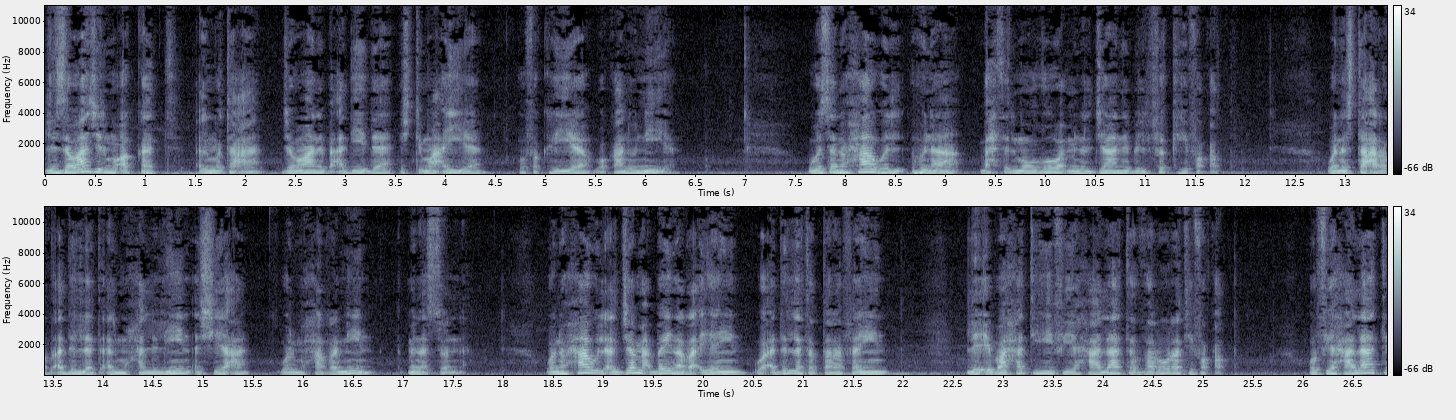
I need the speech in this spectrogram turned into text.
للزواج المؤقت المتعة جوانب عديدة اجتماعية وفقهية وقانونية. وسنحاول هنا بحث الموضوع من الجانب الفقهي فقط. ونستعرض أدلة المحللين الشيعة والمحرمين من السنة. ونحاول الجمع بين الرأيين وأدلة الطرفين لإباحته في حالات الضرورة فقط وفي حالات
